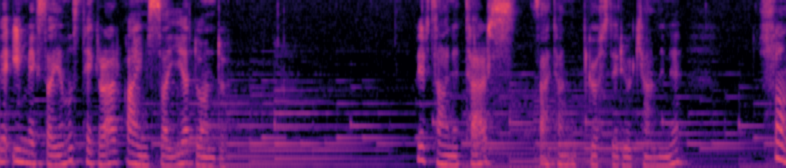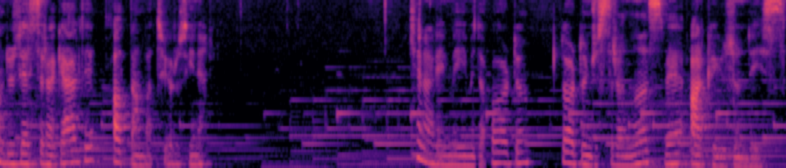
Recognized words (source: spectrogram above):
ve ilmek sayımız tekrar aynı sayıya döndü. Bir tane ters zaten gösteriyor kendini. Son düze sıra geldi. Alttan batıyoruz yine. Kenar ilmeğimi de ördüm. Dördüncü sıramız ve arka yüzündeyiz.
